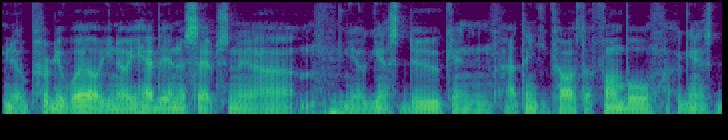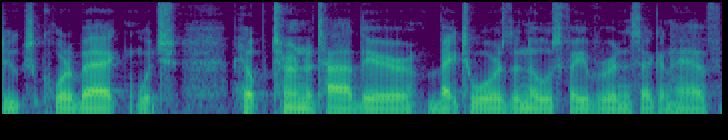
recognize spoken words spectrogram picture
you know, pretty well. You know, he had the interception, um, you know, against Duke, and I think he caused a fumble against Duke's quarterback, which helped turn the tide there back towards the Noles favor in the second half.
